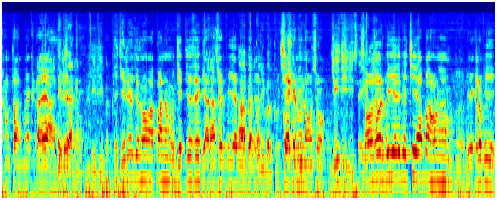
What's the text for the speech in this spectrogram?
ਹੁਣ ਤੁਹਾਨੂੰ ਮੈਂ ਖੜਾਇਆ ਜੀ ਜੀ ਤੇ ਬਿਲਕੁਲ ਜ਼ਿਲ੍ਹੇ ਜਦੋਂ ਆਪਾਂ ਨੂੰ ਜਿੱਜੇ ਸੇ 1100 ਰੁਪਏ ਮਿਲਦਾ ਬਿਲਕੁਲ ਜੀ ਬਿਲਕੁਲ। ਸੈਕਿੰਡ ਨੂੰ ਨਹੀਂ। 900 ਜੀ ਜੀ ਜੀ ਸਹੀ 100 100 ਰੁਪਏ ਦੇ ਵਿੱਚ ਆਪਾਂ ਹੁਣ ਵੇਖ ਲਓ ਵੀ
